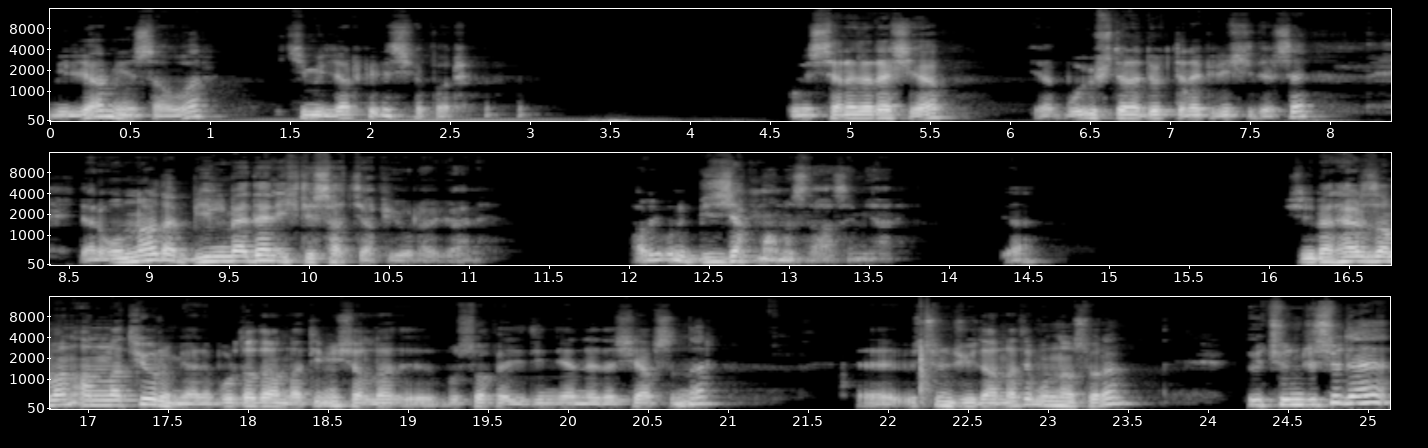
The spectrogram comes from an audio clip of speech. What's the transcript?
milyar mı insan var? 2 milyar pirinç yapar. Bunu senelere şey yap. Ya bu üç tane dört tane pirinç giderse yani onlar da bilmeden iktisat yapıyorlar yani. Abi bunu biz yapmamız lazım yani. Ya. Şimdi ben her zaman anlatıyorum yani. Burada da anlatayım. İnşallah e, bu sohbeti dinleyenler de şey yapsınlar. E, Üçüncüyü de anlatayım. Bundan sonra. Üçüncüsü de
